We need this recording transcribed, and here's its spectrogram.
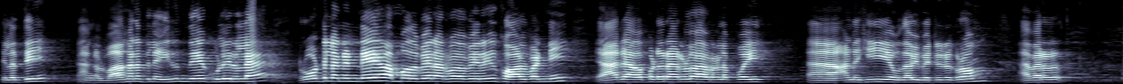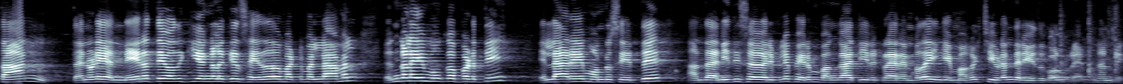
செலுத்தி நாங்கள் வாகனத்தில் இருந்தே குளிரில் ரோட்டில் நின்றே ஐம்பது பேர் அறுபது பேருக்கு கால் பண்ணி யார் அகப்படுகிறார்களோ அவர்களை போய் அணுகி உதவி பெற்றிருக்கிறோம். அவர் தான் தன்னுடைய நேரத்தை ஒதுக்கி எங்களுக்கு செய்தது மட்டுமல்லாமல் எங்களையும் ஊக்கப்படுத்தி எல்லாரையும் ஒன்று சேர்த்து அந்த நிதி சேகரிப்பில் பெரும் பங்காற்றி இருக்கிறார் என்பதை இங்கே மகிழ்ச்சியுடன் தெரிவித்துக் கொள்கிறேன். நன்றி.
